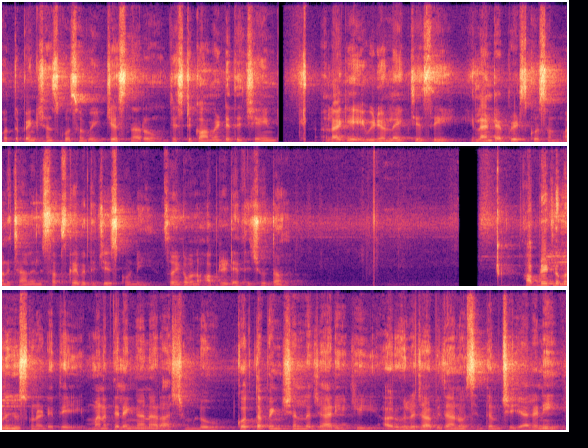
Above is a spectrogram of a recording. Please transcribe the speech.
కొత్త పెన్షన్స్ కోసం వెయిట్ చేస్తున్నారో జస్ట్ కామెంట్ అయితే చేయండి. అలాగే ఈ వీడియోని లైక్ చేసి ఇలాంటి అప్డేట్స్ కోసం మన ఛానల్ని సబ్స్క్రైబ్ అయితే చేసుకోండి. సో ఇంకా మనం అప్డేట్ అయితే చూద్దాం. అప్డేట్లో మనం చూసుకున్నట్టయితే మన తెలంగాణ రాష్ట్రంలో కొత్త పెన్షన్ల జారీకి అర్హుల జాబితాను సిద్ధం చేయాలని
